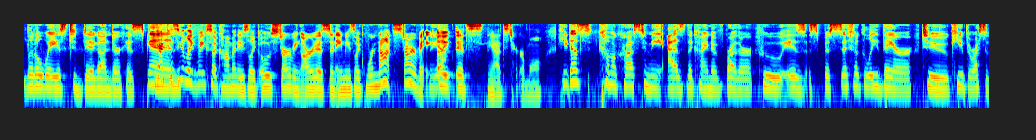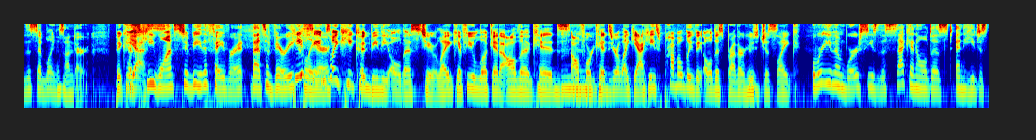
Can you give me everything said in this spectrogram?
little ways to dig under his skin. Yeah, because he like makes a comment. He's like, "Oh, starving artist," and Amy's like, "We're not starving." Yeah. Like, it's yeah, it's terrible. he does come across to me as the kind of brother who is specifically there to keep the rest of the siblings under because Yes. he wants to be the favorite. That's a very He clear. seems like he could be the oldest too. Like if you look at all the kids, all four Mm-hmm. kids, you're like, yeah, he's probably the oldest brother who's just like, or even worse, he's the second oldest, and he just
